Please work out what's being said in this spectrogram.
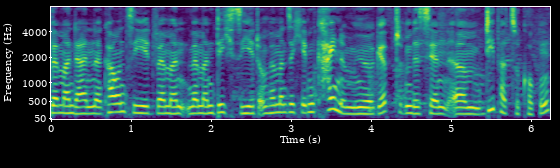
wenn man deinen Account sieht, wenn man, wenn man dich sieht und wenn man sich eben keine Mühe gibt, ein bisschen ähm, deeper zu gucken,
